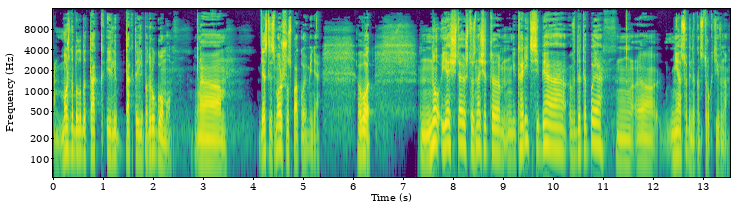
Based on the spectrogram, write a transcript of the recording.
Можно было бы так или так-то или по-другому. Э, если сможешь, успокой меня. Вот. Ну, я считаю, что, значит, э, корить себя в ДТП э, не особенно конструктивно,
